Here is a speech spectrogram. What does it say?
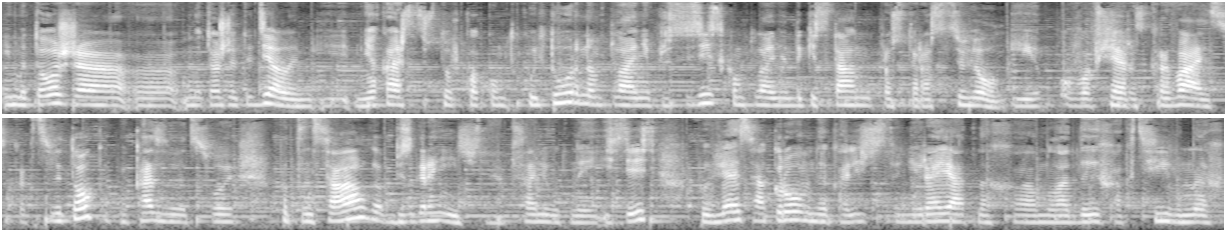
и мы тоже, э, мы тоже это делаем. И мне кажется, что в каком-то культурном плане, просвязийском плане Дагестан просто расцвел и вообще раскрывается как цветок и показывает свой потенциал безграничный, абсолютный. И здесь появляется огромное количество невероятных э, молодых, активных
